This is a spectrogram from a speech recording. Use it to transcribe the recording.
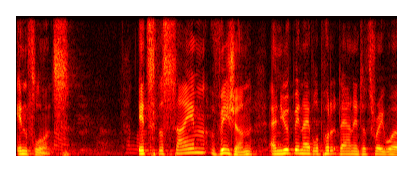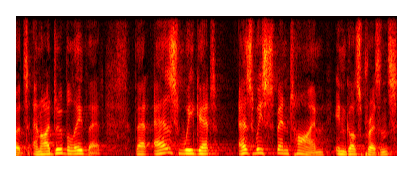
influence. It's the same vision, and you've been able to put it down into three words. And I do believe that, that as we get, as we spend time in God's presence,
